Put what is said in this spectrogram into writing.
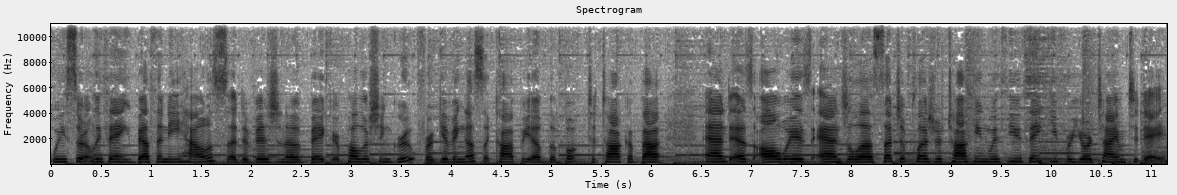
We certainly thank Bethany House, a division of Baker Publishing Group, for giving us a copy of the book to talk about. And as always, Angela, such a pleasure talking with you. Thank you for your time today.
